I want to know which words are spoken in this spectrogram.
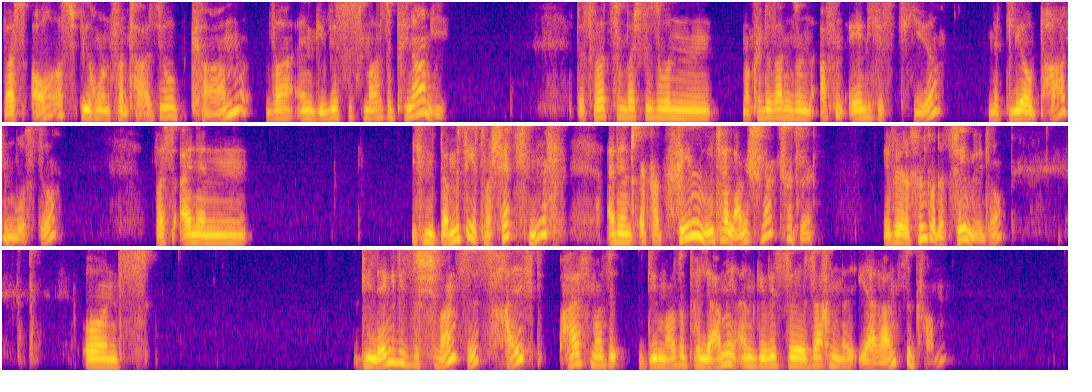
Was auch aus Spiro und Fantasio kam, war ein gewisses Marsupilami. Das war zum Beispiel so ein, man könnte sagen, so ein affenähnliches Tier mit Leopardenmuster, was einen, ich, da müsste ich jetzt mal schätzen, einen etwa 10 Meter langen Schwanz hatte. Entweder 5 oder 10 Meter. Und die Länge dieses Schwanzes half, half dem Masopelami an gewisse Sachen eher ranzukommen.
